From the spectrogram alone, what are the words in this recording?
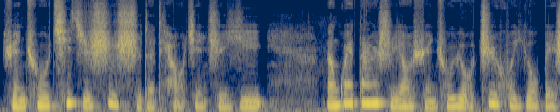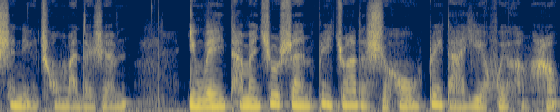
选出妻子事时的条件之一。难怪当时要选出有智慧又被圣灵充满的人，因为他们就算被抓的时候对答也会很好。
